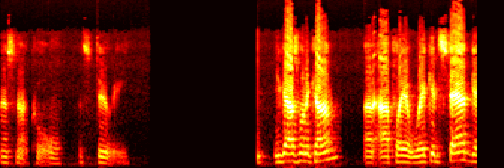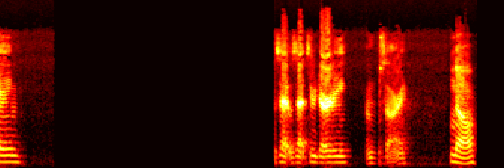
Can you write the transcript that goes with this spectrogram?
That's not cool. That's Dewey. You guys want to come? I, I play a wicked stab game. Was that was that too dirty? I'm sorry. No.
